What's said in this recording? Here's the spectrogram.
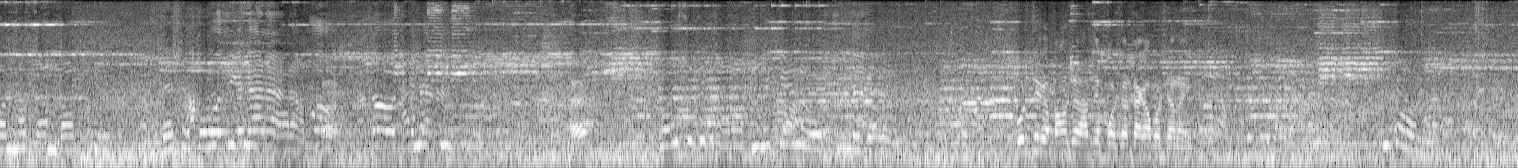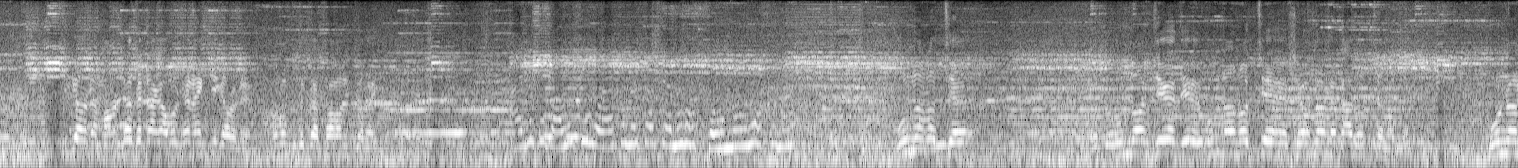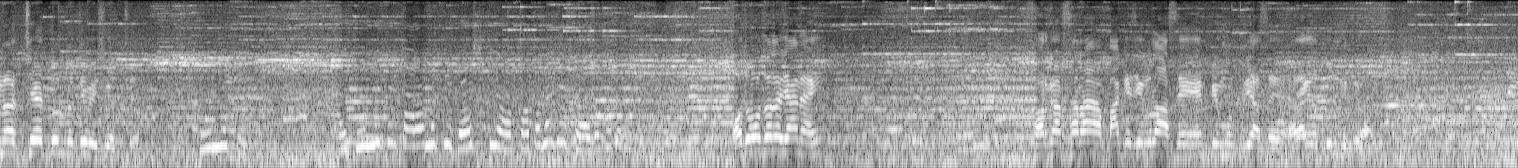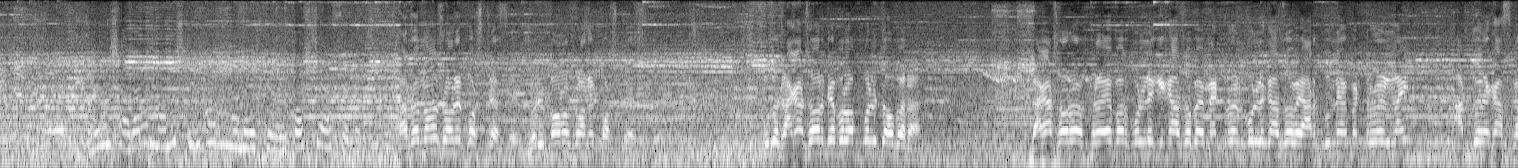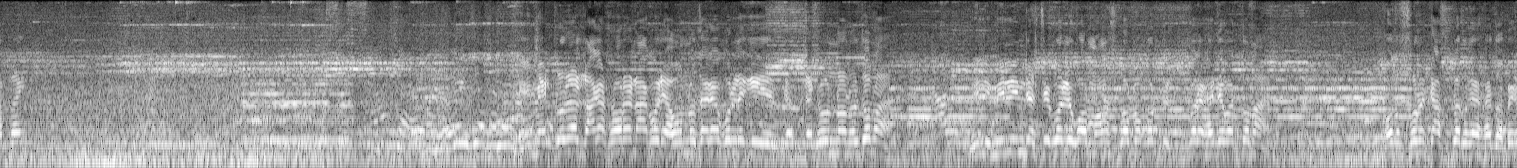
পণ্যর দাম বাড়ছে দেশের পরিস্থিতি খারাপ। আপনার কি? হ্যাঁ? পরিস্থিতি খারাপ মানে কেন পরিস্থিতি মানুষের হাতে পয়সা টাকা পয়সা নাই। কি কারণে? কী কারণে? মানুষের হাতে টাকা পয়সা নাই কী কারণে? কোনো কিছু ব্যবসা বাণিজ্য নাই আগে তো ভালো ছিল এখন এটা কেন হচ্ছে? উন্নয়ন হচ্ছে না? উন্নয়ন হচ্ছে। কিন্তু উন্নয়ন যে যে উন্নয়ন হচ্ছে সে উন্নয়নের কাজ হচ্ছে না। উন্নয়ন হচ্ছে দুর্নীতি বেশি হচ্ছে। দুর্নীতি? এই দুর্নীতির কারণে কি দেশ কি পতনে গেছে অবগত অধবতলে যায় নাই। সরকার ছাড়া বাকি যেগুলো আছে এমপি মন্ত্রী আছে এরা কিন্তু দুর্নীতিবাদ এবং সাধারণ মানুষ কীরকম মানে কষ্টে আছে সাধারণ মানুষ অনেক কষ্টে আছে গরিব মানুষ অনেক কষ্টে আছে। শুধু ঢাকা শহর ডেভেলপ করলে তো হবে না। ঢাকা শহরে ফ্লাইওভার করলে কি কাজ হবে? মেট্রো রেল করলে কাজ হবে? আর দুনিয়া মেট্রো রেল নাই? আর দুনিয়া কাজ কাজ নাই? এই মেট্রো রেল ঢাকা শহরে না করে অন্য জায়গায় করলে কি দেশের উন্নয়ন হতো না? মিল মিল ইন্ডাস্ট্রি করলে মানুষ কর্ম করতে, করে খাইতে পারতো না। কত শ্রমিক কাজ করে খাইতো বেকার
